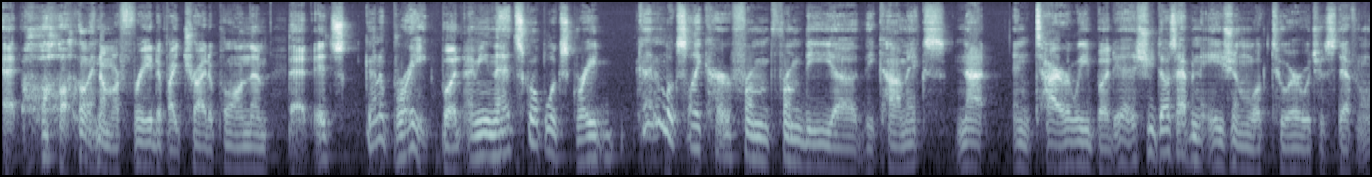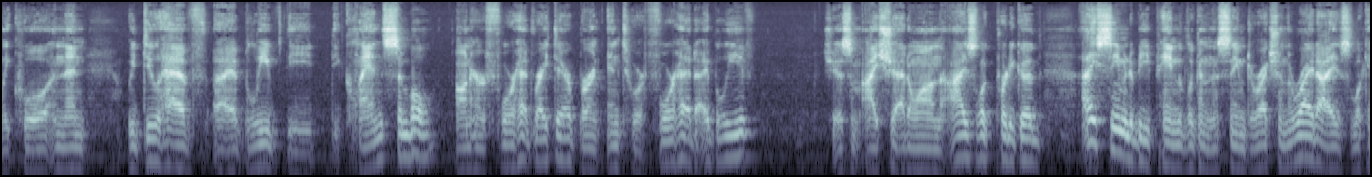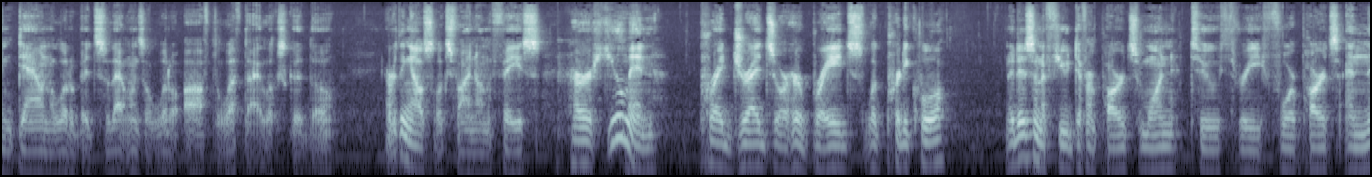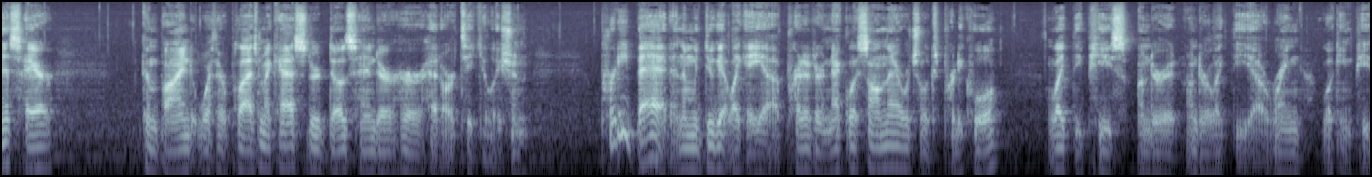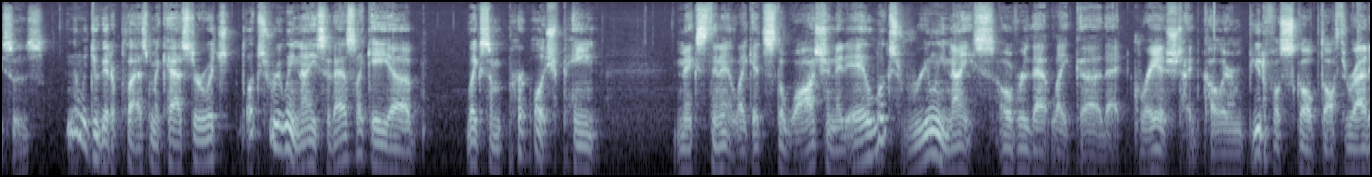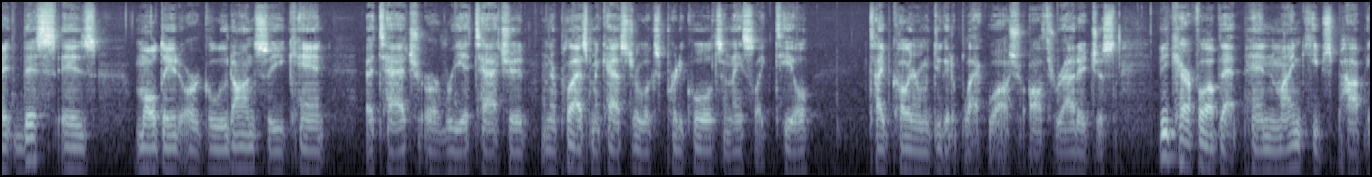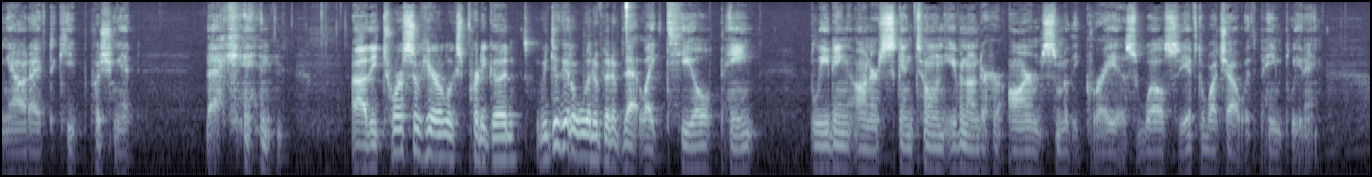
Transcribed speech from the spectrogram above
at all, and I'm afraid if I try to pull on them that it's gonna break. But I mean, the head sculpt looks great. Kind of looks like her from from the uh, the comics, not entirely, but yeah, she does have an Asian look to her, which is definitely cool. And then we do have, uh, I believe, the the clan symbol on her forehead right there, burnt into her forehead, I believe. She has some eyeshadow on. The eyes look pretty good. Eyes seem to be painted looking in the same direction. The right eye is looking down a little bit, so that one's a little off. The left eye looks good, though. Everything else looks fine on the face. Her human dreads or her braids look pretty cool. It is in a few different parts. One, two, three, four parts. And this hair, combined with her plasma caster, does hinder her head articulation pretty bad. And then we do get like a uh, predator necklace on there, which looks pretty cool like the piece under it, under like the uh, ring looking pieces. And then we do get a plasma caster, which looks really nice. It has like a, uh, like some purplish paint mixed in it, like it's the wash, and it, it looks really nice over that like, uh, that grayish type color, and beautiful sculpt all throughout it. This is molded or glued on, so you can't attach or reattach it. And their plasma caster looks pretty cool. It's a nice like teal type color, and we do get a black wash all throughout it. Just be careful of that pin. Mine keeps popping out. I have to keep pushing it back in. Uh, the torso here looks pretty good. We do get a little bit of that like teal paint bleeding on her skin tone, even under her arms, some of the gray as well. So you have to watch out with paint bleeding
